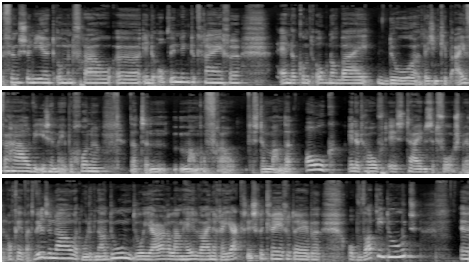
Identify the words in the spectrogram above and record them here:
functioneert om een vrouw uh, in de opwinding te krijgen. En er komt ook nog bij, door een beetje een kip-ei verhaal, wie is ermee begonnen, dat een man of vrouw, dus de man, dan ook in het hoofd is tijdens het voorspel. Oké, wat wil ze nou? Wat moet ik nou doen? Door jarenlang heel weinig reacties gekregen te hebben op wat hij doet. Uh,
